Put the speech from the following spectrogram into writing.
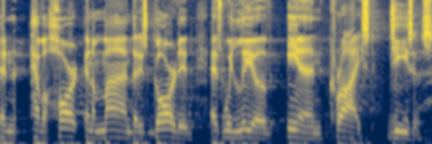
and have a heart and a mind that is guarded as we live in Christ Jesus.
